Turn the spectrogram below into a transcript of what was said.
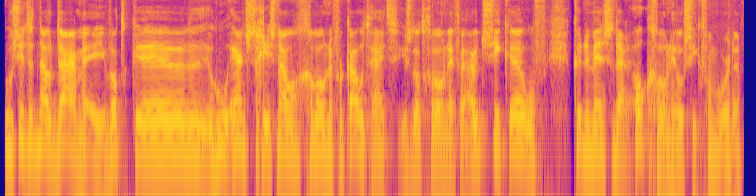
Hoe zit het nou daarmee? Wat, eh, hoe ernstig is nou een gewone verkoudheid? Is dat gewoon even uitzieken of kunnen mensen daar ook gewoon heel ziek van worden?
